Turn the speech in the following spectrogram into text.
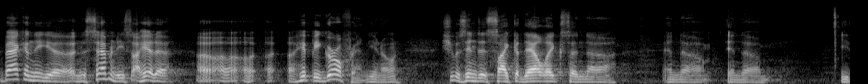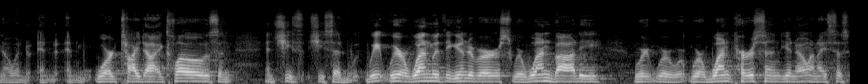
back in the, uh, in the 70s, I had a, a, a, a, hippie girlfriend, you know. She was into psychedelics and, uh, and, uh, and um, you know, and, and, and wore tie-dye clothes. And, and she, she said, we, we are one with the universe, we're one body, we're, we're, we're one person, you know. And I says,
